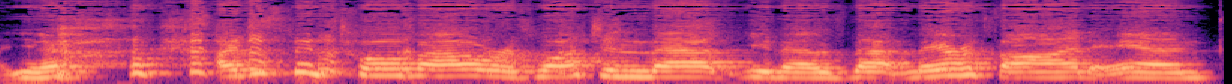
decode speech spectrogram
You know, I just spent 12 hours watching that, you know, that marathon and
